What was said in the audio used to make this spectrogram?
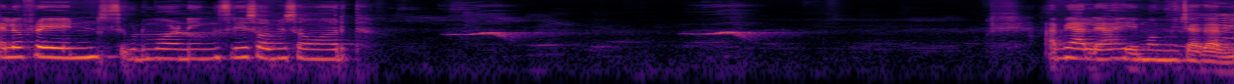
Hello friends good morning Shri Swami Samarth आम्ही आले आहे मम्मीच्या गावी.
